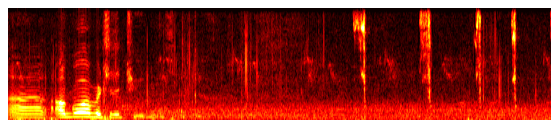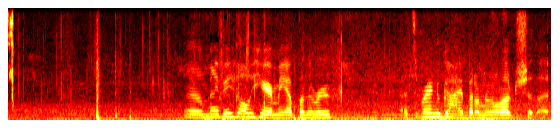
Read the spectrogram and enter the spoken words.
Uh, I'll go over to the tube in a second. Uh, maybe he'll hear me up on the roof. That's a brand new guy, but I'm not allowed to show that.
